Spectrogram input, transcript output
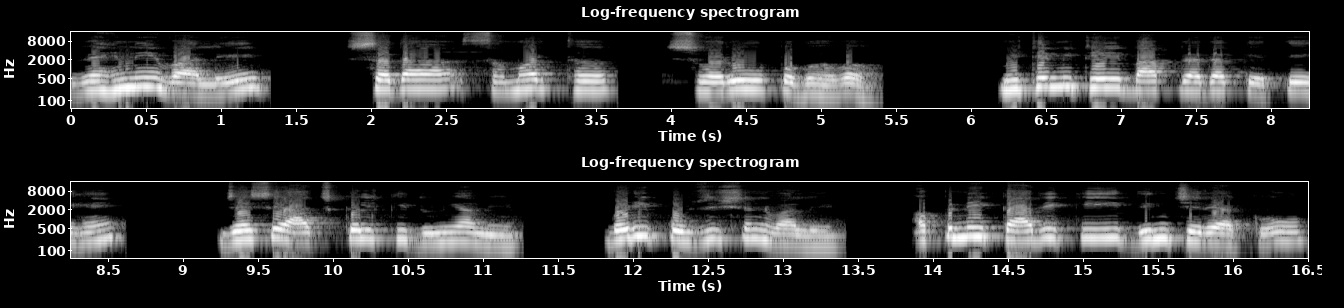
रहने वाले सदा समर्थ स्वरूप भव मीठे मीठे बाप दादा कहते हैं, जैसे आजकल की दुनिया में बड़ी पोजीशन वाले अपने कार्य की दिनचर्या को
